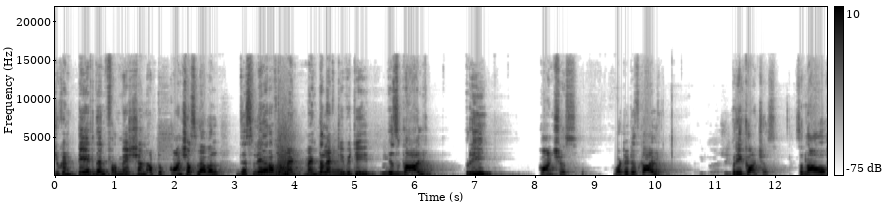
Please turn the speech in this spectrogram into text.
you can take the information up to conscious level. This layer of the men- mental activity is called pre-conscious. What it is called? Pre-conscious. So now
